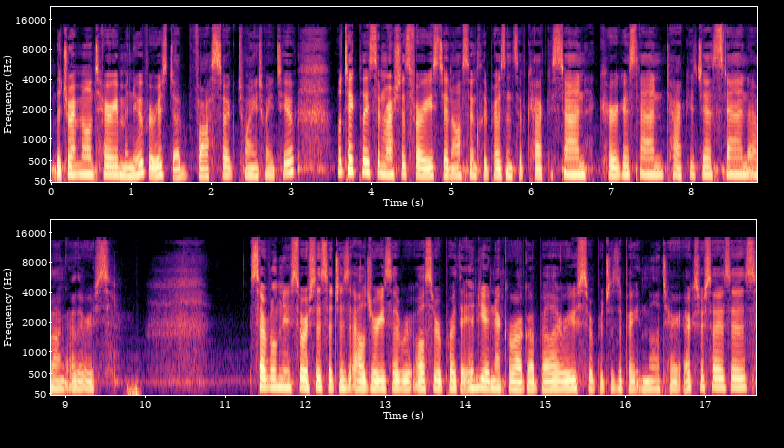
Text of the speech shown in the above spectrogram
The joint military maneuvers, dubbed Vostok 2022, will take place in Russia's Far East and also include presence of Kazakhstan, Kyrgyzstan, Tajikistan, among others. Several news sources, such as Al Jazeera, also report that India, Nicaragua, Belarus will participate in military exercises.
